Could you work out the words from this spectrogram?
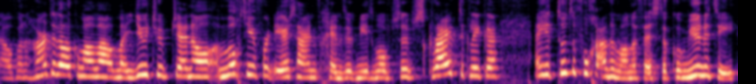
Nou, van harte welkom allemaal op mijn YouTube channel. Mocht je hier voor het eerst zijn, vergeet natuurlijk niet om op subscribe te klikken en je toe te voegen aan de Manifesto Community.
